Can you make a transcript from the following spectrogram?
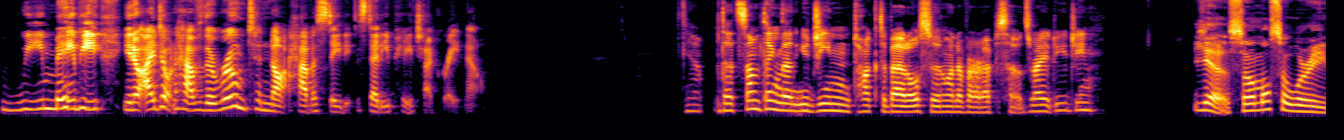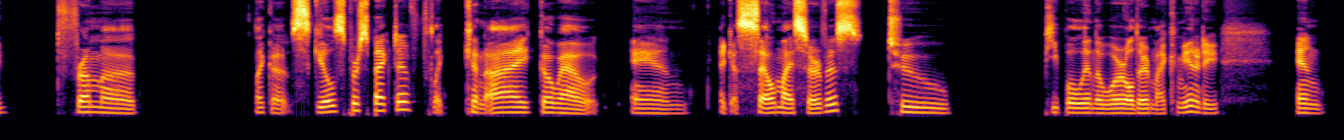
we maybe, you know, I don't have the room to not have a steady, steady paycheck right now. Yeah, that's something that Eugene talked about also in one of our episodes, right, Eugene? Yeah, so I'm also worried from a like a skills perspective, like can I go out and I guess sell my service to people in the world or in my community and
